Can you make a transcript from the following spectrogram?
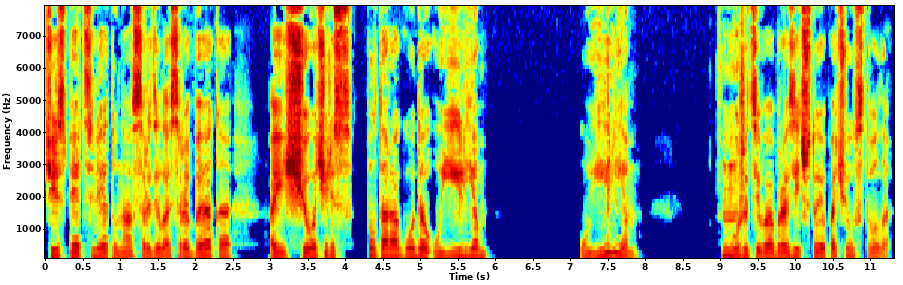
Через пять лет у нас родилась Ребекка, а еще через полтора года Уильям. Уильям? Можете вообразить, что я почувствовала,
